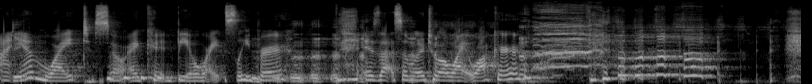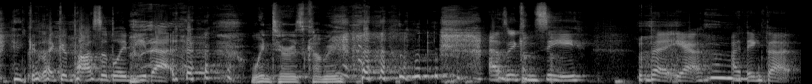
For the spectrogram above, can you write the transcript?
I do? am white, so I could be a white sleeper. Is that similar to a white walker? Because I could possibly be that. Winter is coming. as we can see. But yeah, I think that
